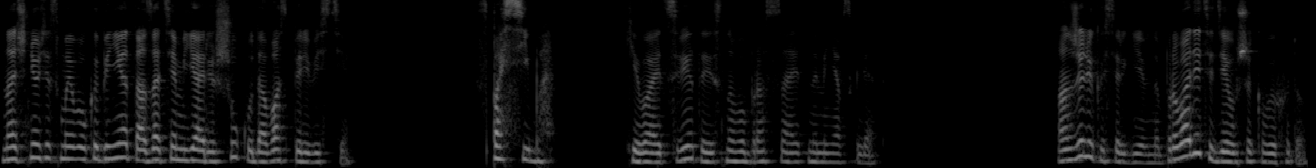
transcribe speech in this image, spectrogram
Начнете с моего кабинета, а затем я решу, куда вас перевести. Спасибо, кивает Света и снова бросает на меня взгляд. Анжелика Сергеевна, проводите девушек к выходу.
